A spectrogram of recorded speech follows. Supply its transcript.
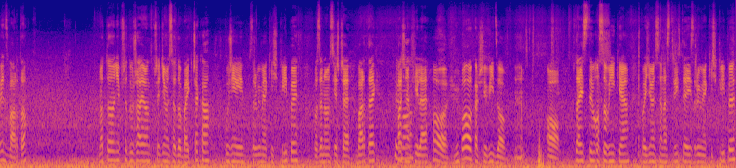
Więc warto no to nie przedłużając, przejdziemy sobie do bike checka. Później zrobimy jakieś klipy, bo ze mną jest jeszcze Bartek. Chodź na chwilę. O, pokaż się widzom. O, tutaj z tym osobnikiem pojedziemy sobie na streety i zrobimy jakieś klipy.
